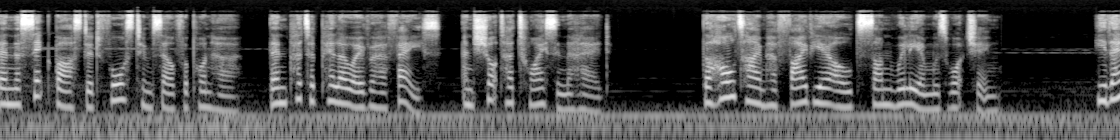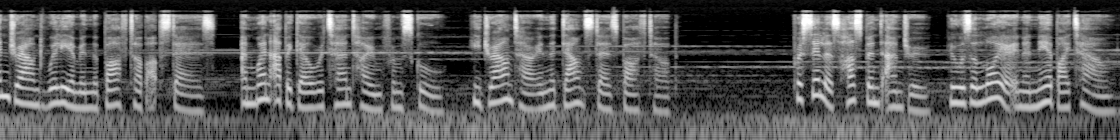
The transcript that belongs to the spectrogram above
then the sick bastard forced himself upon her, then put a pillow over her face, and shot her twice in the head. The whole time her five year old son William was watching. He then drowned William in the bathtub upstairs, and when Abigail returned home from school, he drowned her in the downstairs bathtub. Priscilla's husband Andrew, who was a lawyer in a nearby town,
